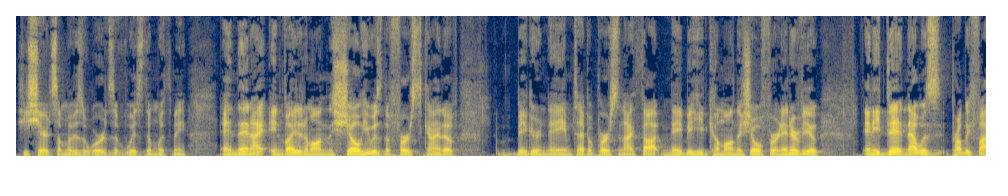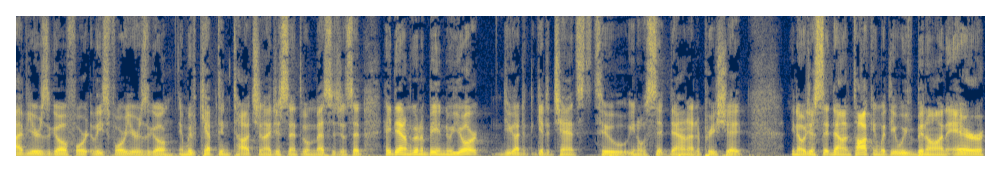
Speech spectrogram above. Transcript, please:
he shared some of his words of wisdom with me. And then I invited him on the show. He was the first kind of bigger name type of person. I thought maybe he'd come on the show for an interview. And he did. And that was probably five years ago, four, at least four years ago. And we've kept in touch. And I just sent him a message and said, Hey, Dan, I'm going to be in New York. You got to get a chance to, you know, sit down. I'd appreciate, you know, just sit down and talking with you. We've been on air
